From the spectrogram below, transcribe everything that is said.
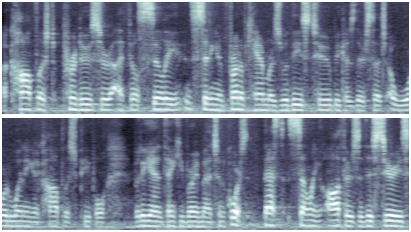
accomplished producer. I feel silly sitting in front of cameras with these two because they're such award-winning, accomplished people. But again, thank you very much. And of course, best-selling authors of this series.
